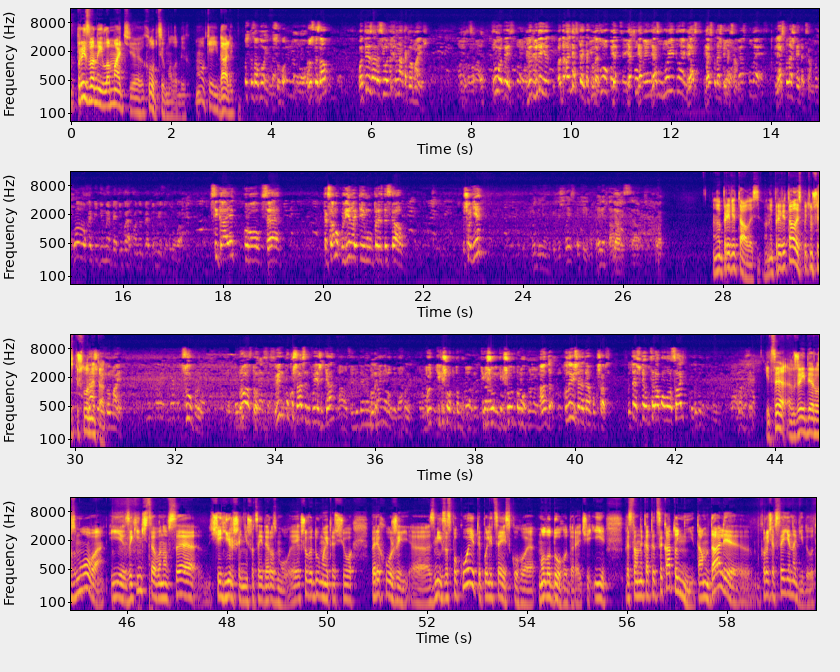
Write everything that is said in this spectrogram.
призваний ламати хлопців молодих. Ну окей, далі. Розказав логіку всього. Розказав? От ти зараз його нахрена так ламаєш. Ну от дивись, людині, от, а не стань так. Хлопається, Я- якщо йому ноги кланяться. Лясь, лясь подашки так само. Полез. Лясь подашки так само. Голову хай підніме, блядь, уверх, а не, блядь, донизу голова. Сікає кров, все. Так само коліно, як ти йому перестискав. Що, ні? Ми до нього підійшли спокійно, привіталися. Вони привітались. Вони привітались, потім щось пішло не так. Супер. Просто. Він покушався на твоє життя. А, це людина нормально робить, так? Тільки що тут тому? Тільки що, тому? А коли він ще на тебе покушався? Ну те, що ти обцарапав асфальт? І це вже йде розмова, і закінчиться воно все ще гірше, ніж оце йде розмова. Якщо ви думаєте, що перехожий е, зміг заспокоїти поліцейського е, молодого, до речі, і представника ТЦК, то ні. Там далі, е, коротше, все є на відео.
